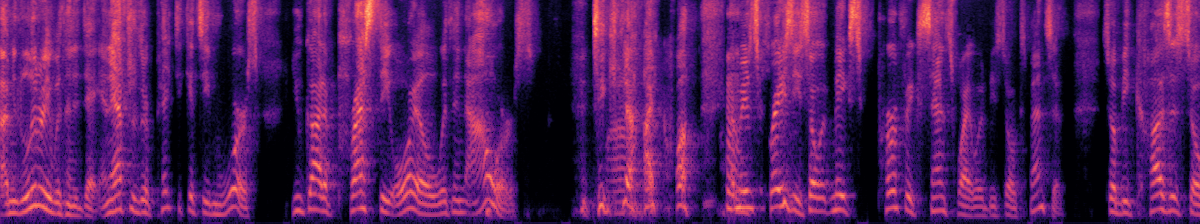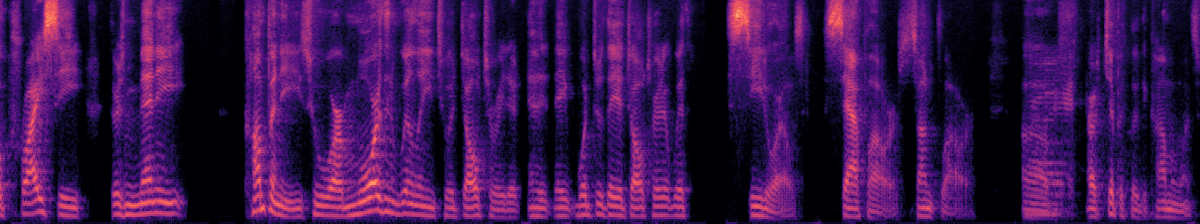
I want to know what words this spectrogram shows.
I mean, literally within a day. And after they're picked, it gets even worse. You got to press the oil within hours to get a high quality. I mean, it's crazy. So it makes perfect sense why it would be so expensive. So because it's so pricey, there's many companies who are more than willing to adulterate it. And it, they, what do they adulterate it with? Seed oils, safflower, sunflower, uh, Right. are typically the common ones.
